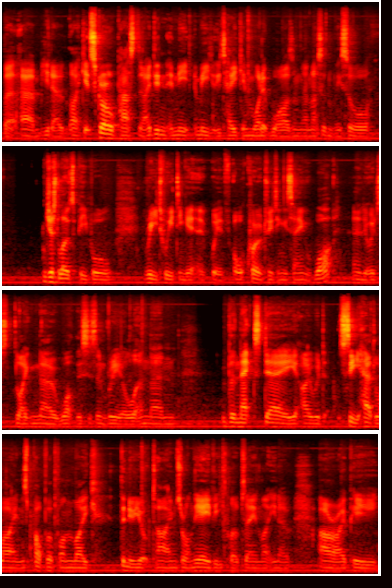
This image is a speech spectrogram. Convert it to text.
But, um, you know, like it scrolled past and I didn't imme- immediately take in what it was, and then I suddenly saw just loads of people retweeting it with, or quote tweeting it saying, What? And it was like, No, what? This isn't real. And then the next day I would see headlines pop up on like the New York Times or on the AV Club saying like you know R.I.P.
